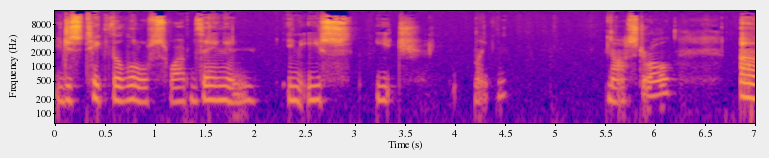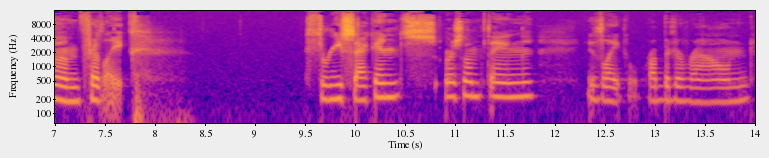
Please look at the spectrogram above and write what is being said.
you just take the little swab thing and in each each like nostril um for like three seconds or something. Is like rub it around,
